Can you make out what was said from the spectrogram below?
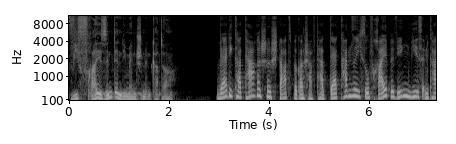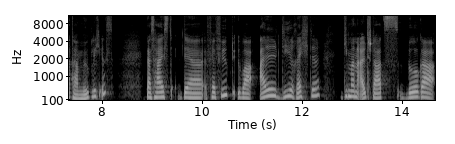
Wie frei sind denn die Menschen in Katar? Wer die katarische Staatsbürgerschaft hat, der kann sich so frei bewegen, wie es in Katar möglich ist. Das heißt, der verfügt über all die Rechte, die man als Staatsbürger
